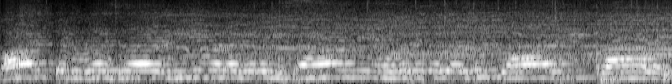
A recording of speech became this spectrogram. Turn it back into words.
மாட்டு விவசாய வீரர்களை சாமி அவர்களது காரி காலை.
